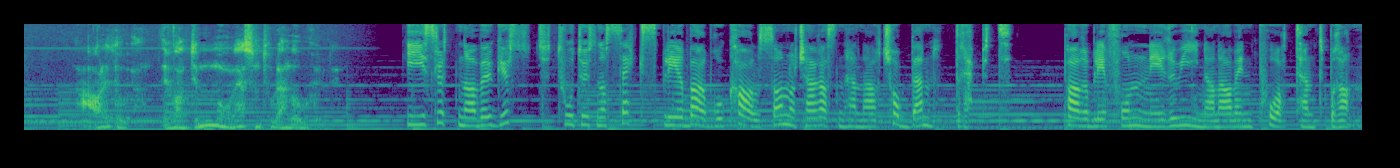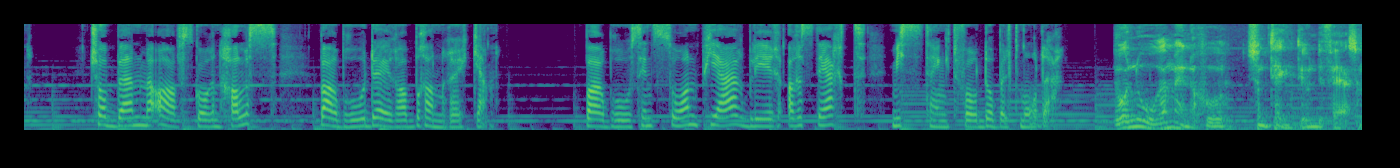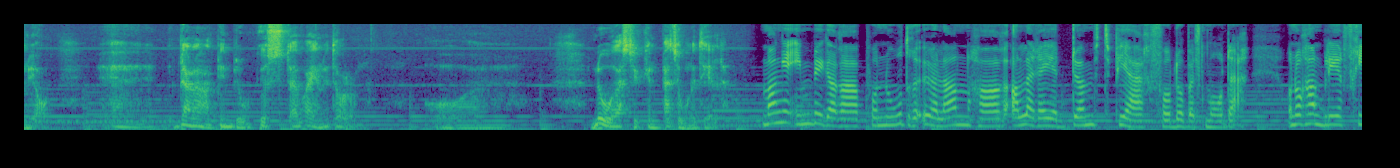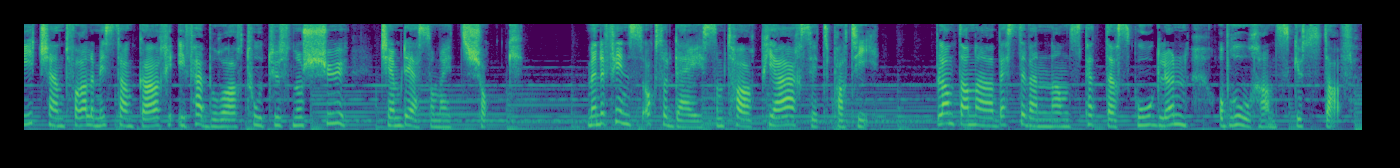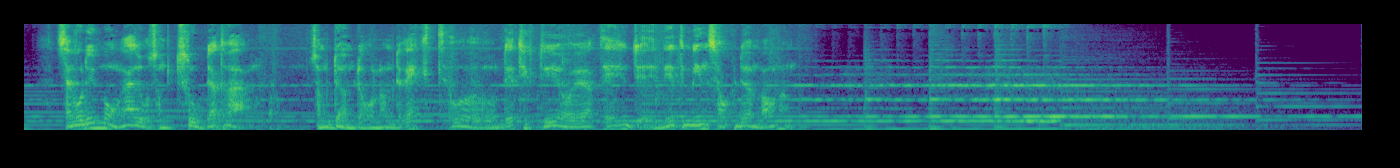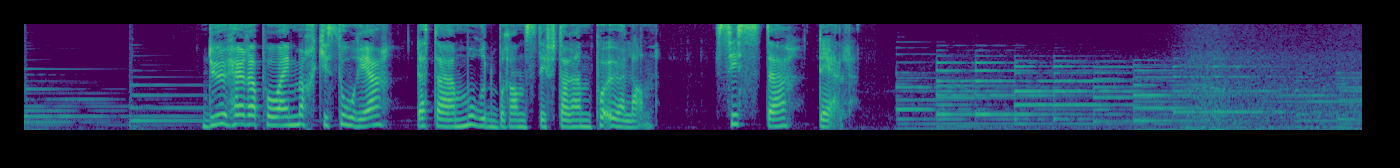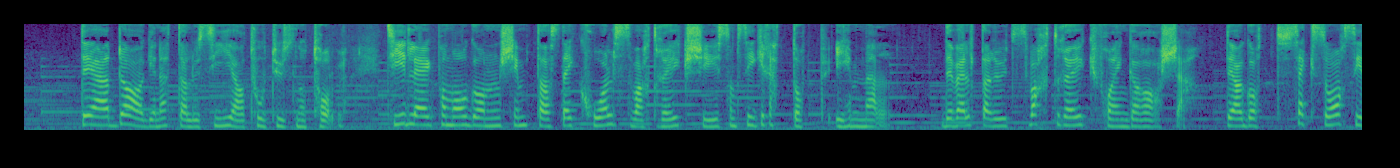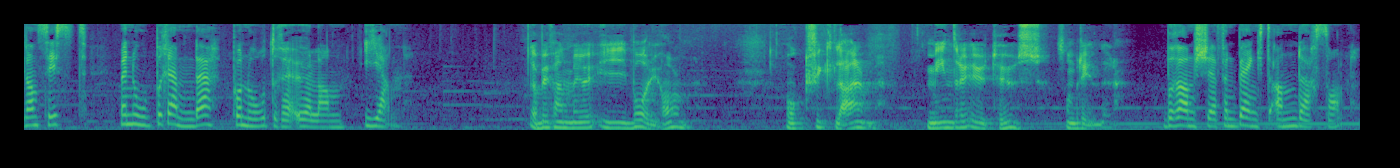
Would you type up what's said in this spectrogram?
Ja, det tror jag. Det var inte många som trodde han var oskyldig. I slutten av august 2006 blir Barbro Karlsson og kjæresten hennes Chobben drept. Paret blir funnet i ruinene av en påtent brann. Chobben med avskåren hals, Barbro dør av brannrøyken. Barbro sin son Pierre blir arrestert, mistenkt for dobbeltmordet. Det var några människor som tänkte ungefär som jag. Eh, Bland annat min bror Gustav var en av dem. Och eh, några stycken personer till. Mange innbyggere på Nordre Øland har allerede dømt Pierre for dobbeltmordet. Og når han blir frikjent for alle mistanker i februar 2007, kommer det som et sjokk. Men det fins også de som tar Pierre sitt parti. Blant annet bestevennen hans Petter Skoglund og bror hans Gustav. Sen var det ju många då som trodde att det var han som dömde honom direkt. Och det tyckte jag ju att det är, inte, det är inte min sak att döma honom. Du hører på en mørk historie. Dette er mordbrannstifteren på Øland. Siste del. Det er dagen etter Lucia 2012. Tidlig på morgenen skimtes det ei kålsvart røyksky som stiger rett opp i himmelen. Det velter ut svart røyk fra en garasje. Det har gått seks år siden sist, men nå brenner det på Nordre Øland igjen. Jag befann mig i Borgholm och fick larm. Mindre uthus som brinner. Brannsjefen Bengt Andersson.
